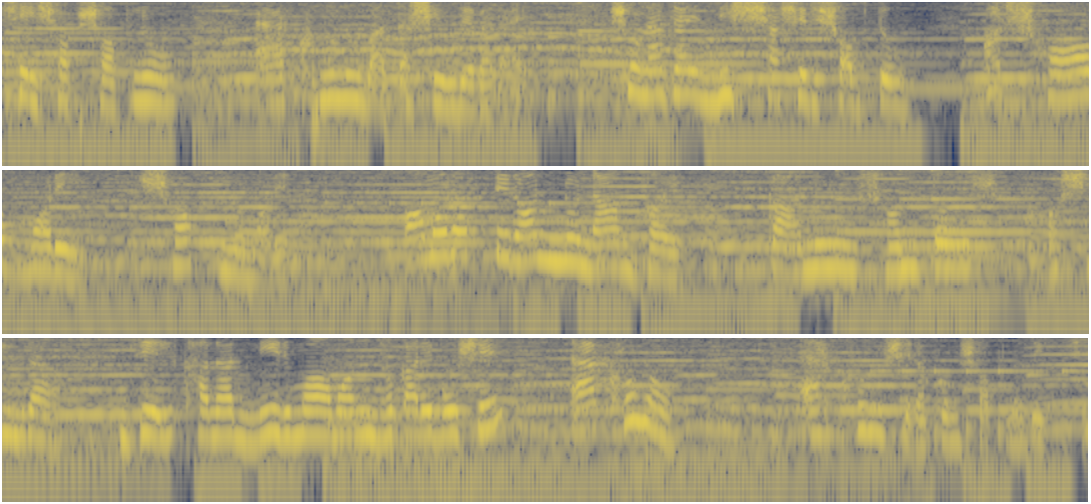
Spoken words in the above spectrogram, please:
সেই সব স্বপ্ন এখনও বাতাসে উড়ে বেড়ায়। শোনা যায় নিঃশ্বাসের শব্দ, আর সব মরে, স্বপ্ন মরে না। অমরত্বের অন্য নাম হয় কানু, সন্তোষ, অসীমরা। জেলখানার নির্মম অন্ধকারে বসে এখনও এখনও সেরকম স্বপ্ন দেখছি।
